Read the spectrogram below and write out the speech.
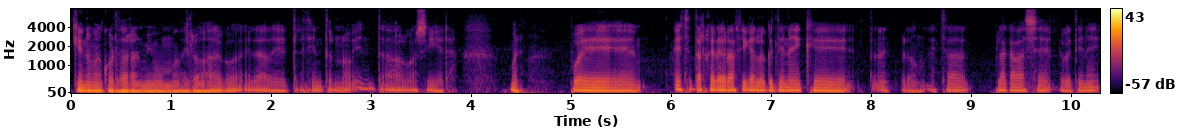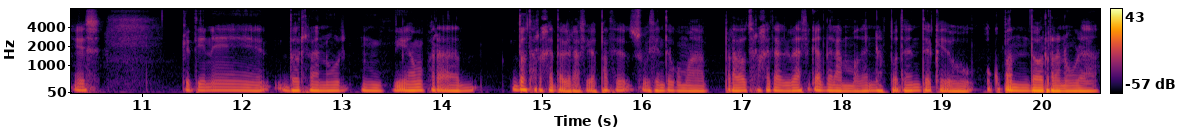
que no me acuerdo ahora el mismo modelo, algo era de 390 o algo así era. Bueno, pues esta tarjeta gráfica lo que tiene es que, eh, perdón, esta placa base lo que tiene es que tiene dos ranur, digamos, para dos tarjetas gráficas, espacio suficiente como para dos tarjetas gráficas de las modernas potentes que ocupan dos ranuras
